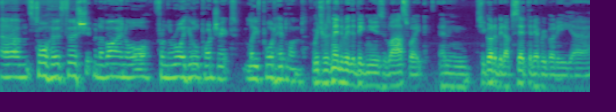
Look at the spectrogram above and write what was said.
um, saw her first shipment of iron ore from the Roy Hill project leave Port Hedland. which was meant to be the big news of last week, and she got a bit upset that everybody, uh,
